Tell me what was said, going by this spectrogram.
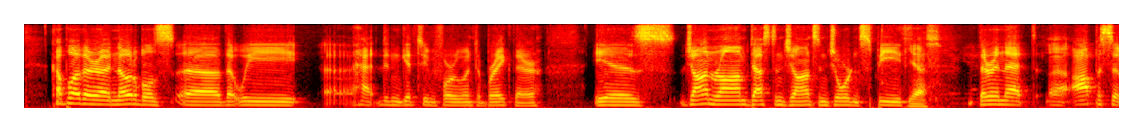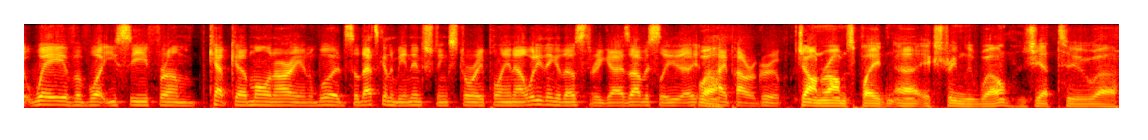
A couple other uh, notables uh, that we uh, had, didn't get to before we went to break there is Jon Rahm, Dustin Johnson, Jordan Spieth. Yes. They're in that uh, opposite wave of what you see from Koepka, Molinari, and Woods. So that's going to be an interesting story playing out. What do you think of those three guys? Obviously, a, Well, a high-power group. Jon Rahm's played uh, extremely well. He's yet to uh,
